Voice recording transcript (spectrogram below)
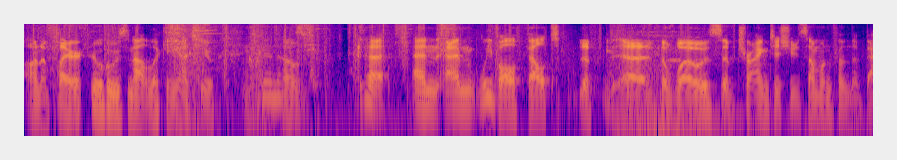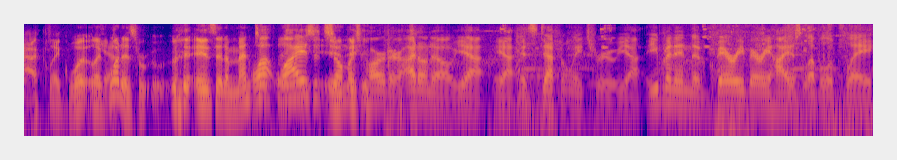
on a player who's not looking at you. You know, and and we've all felt the uh, the woes of trying to shoot someone from the back. Like what? Like Yeah. what is? Is it a mental? Why, why is it so much harder? I don't know. Yeah, yeah, it's definitely true. Yeah, even in the very, very highest level of play,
